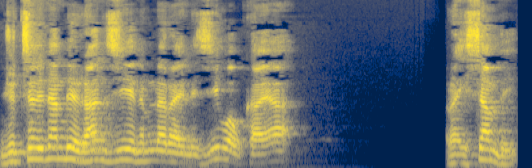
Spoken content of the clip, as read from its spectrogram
Njutsendi nambe ranzi namna raeleziwa ukaya rais sambi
